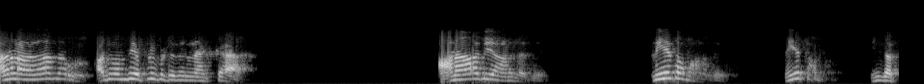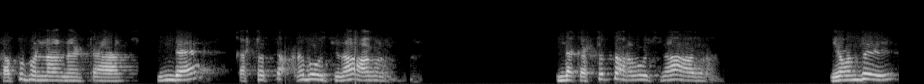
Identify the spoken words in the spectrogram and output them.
அதனாலதான் அந்த அது வந்து எப்படிப்பட்டதுன்னாக்கா அனாதியானது அது நியதமானது நியதம். இந்த தப்பு பண்ணான்னாக்கா இந்த கஷ்டத்தை அனுபவிச்சுதான் ஆகணும். இந்த கஷ்டத்தை அனுபவிச்சுதான் ஆகணும். இவன் வந்து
